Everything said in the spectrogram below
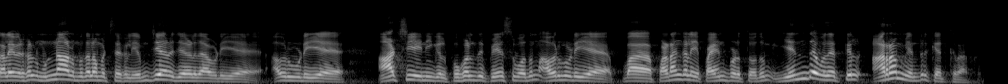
தலைவர்கள் முன்னாள் முதலமைச்சர்கள் எம்ஜிஆர் ஜெயலலிதாவுடைய அவருடைய ஆட்சியை நீங்கள் புகழ்ந்து பேசுவதும் அவர்களுடைய ப படங்களை பயன்படுத்துவதும் எந்த விதத்தில் அறம் என்று கேட்கிறார்கள்?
